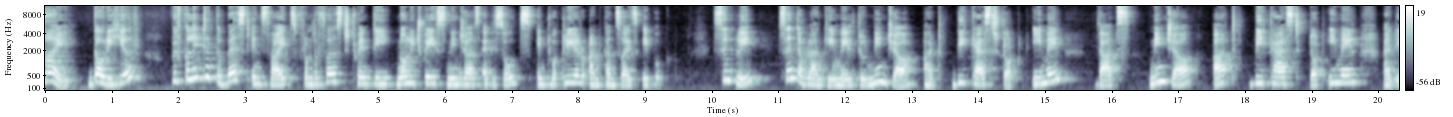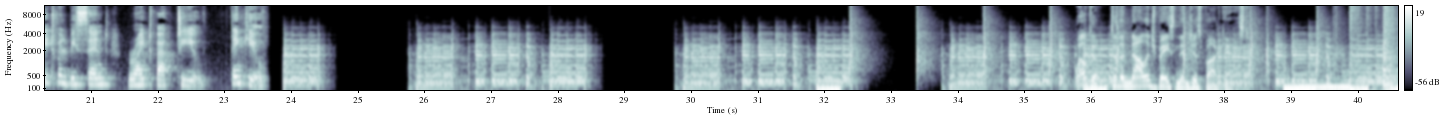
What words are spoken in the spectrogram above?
Hi, Gauri here. We've collected the best insights from the first 20 Knowledge Base Ninjas episodes into a clear and concise ebook. Simply send a blank email to ninja at bcast.email. That's ninja at bcast.email and it will be sent right back to you. Thank you. Welcome to the Knowledge Base Ninjas podcast,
